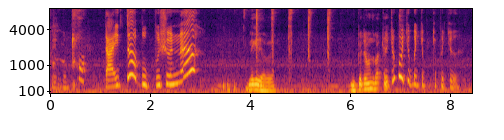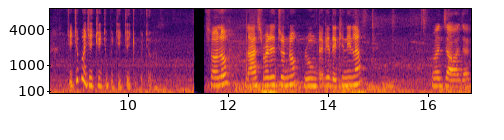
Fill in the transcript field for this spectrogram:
ফিরবো। তাই তো পুপ্পু সোনা। লেগে যাবে। পেটের মধ্যে এই, চুচু পুচু পুচু পুচু পুচু চুচু পুচু চুচু পুচু চুচু পুচু চলো লাস্ট বারের জন্য রুমটাকে দেখে নিলাম। এবার যাওয়া যাক।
